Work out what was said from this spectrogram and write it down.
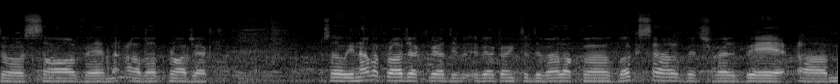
to solve in our project. So in our project, we are, we are going to develop a workcell, which will be um,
